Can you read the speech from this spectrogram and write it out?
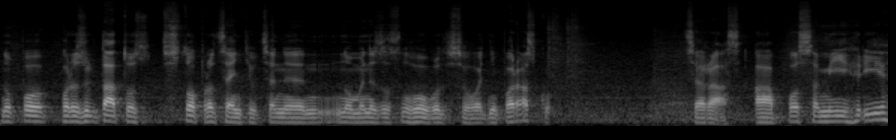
ну, по, по результату 100% це не, ну, ми не заслуговували сьогодні поразку. Це раз. А по самій грі,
